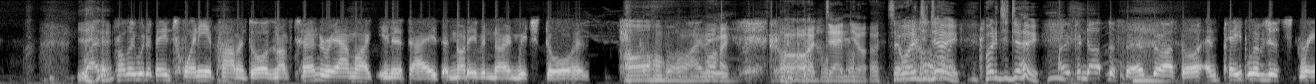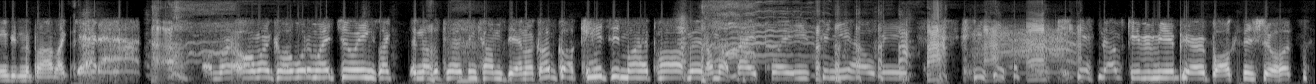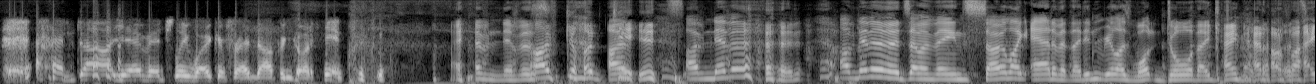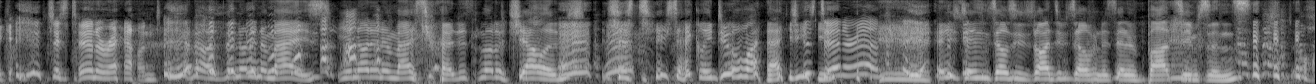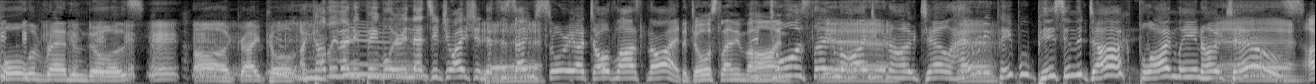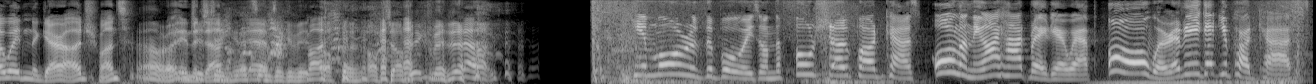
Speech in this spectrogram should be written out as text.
Like, there probably would have been 20 apartment doors, and I've turned around like in a daze and not even known which door has Oh my me. God, Daniel. So what did you do? What did you do? opened up the first door, I thought, and people have just screamed in the apartment, like, get out! I'm like, oh my God, what am I doing? It's like another person comes down, like, I've got kids in my apartment. I'm like, mate, please, can you help me? he ended up giving me a pair of boxer shorts, and uh, yeah, eventually woke a friend up and got in. I have never. I've got I- kids. I've never heard. I've never heard someone being so like out of it they didn't realize what door they came out of. Like, just turn around. No, they're not in a maze. You're not in a maze, right? It's not a challenge. It's just exactly do a 180. Just turn around. And he sees himself, he finds himself in a set of Bart Simpsons, a hall of random doors. Oh, great call. I can't believe how many people are in that situation. That's the same Yeah. story I told last night. The door slamming behind. The door slamming behind you in a Yeah. hotel. How Yeah. many people piss in the dark blindly in hotels? Yeah. I waited in the garage once. All right, in the interesting. dark. That Yeah. sounds like a bit My- off, the, off topic, but uh, Hear more of the boys on the Full Show podcast, all on the iHeartRadio app or wherever you get your podcasts.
